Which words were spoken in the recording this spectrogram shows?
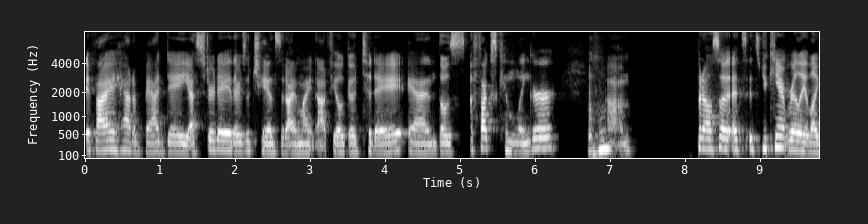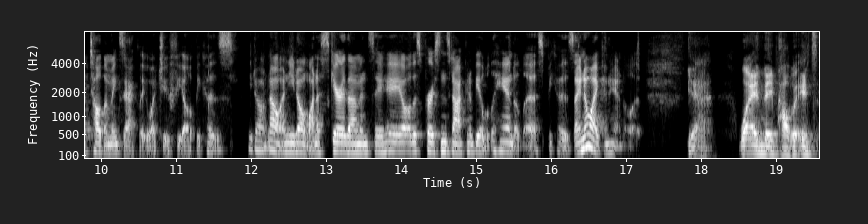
if I had a bad day yesterday, there's a chance that I might not feel good today, and those effects can linger. Mm-hmm. Um, but also, it's it's you can't really like tell them exactly what you feel because you don't know, and you don't want to scare them and say, "Hey, oh, this person's not going to be able to handle this," because I know I can handle it. Yeah. Well, and they probably it's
